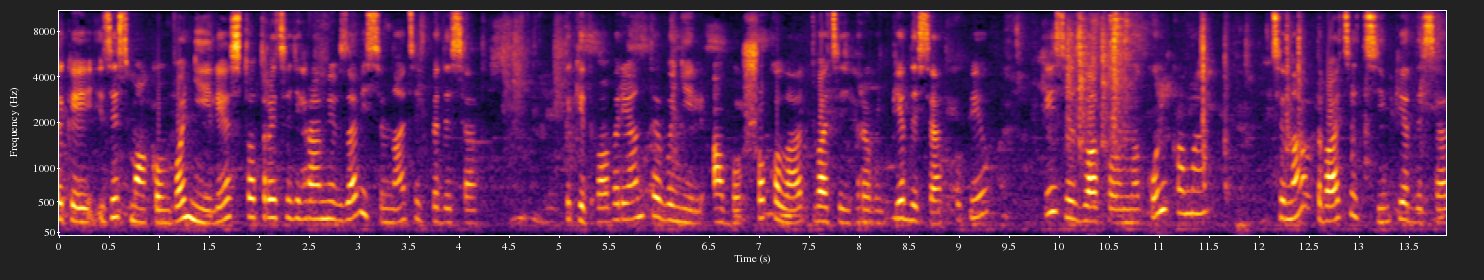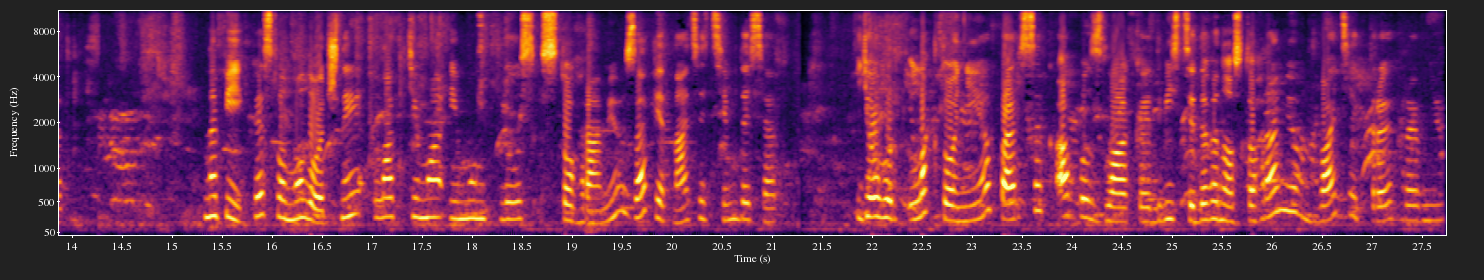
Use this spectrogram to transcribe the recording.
Такий зі смаком ванілі 130 грамів за 18,50. Такі два варіанти: ваніль або шоколад 20 гривень 50 копійок. І зі злаковими кульками ціна 27,50. Напій кисломолочний Лактіма Імун Плюс 100 грамів за 15,70. Йогурт Лактонія, персик або злаки 290 грамів 23 гривні.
